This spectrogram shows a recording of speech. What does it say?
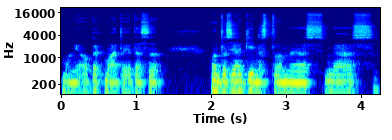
monia OPEC-maita. Ja tässä on tosiaan kiinnostava myös, myös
